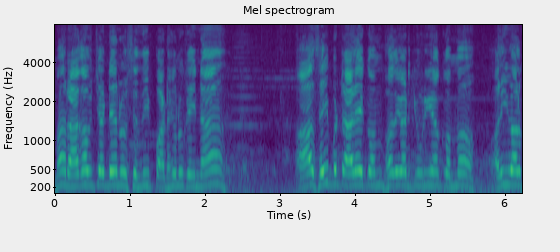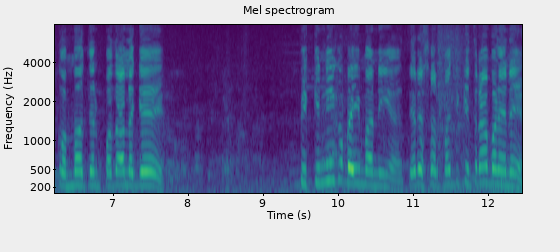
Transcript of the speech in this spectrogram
ਮੈਂ ਰਾਘਵ ਚੱਡੇ ਨੂੰ, ਸੰਦੀਪ ਪਾਠਕ ਨੂੰ ਕਹਿਣਾ ਆ ਸਹੀ ਬਟਾਲੇ ਘੁੰਮ, ਫਤਿਹਗੜ੍ਹ ਚੂੜੀਆਂ ਘੁੰਮ, ਅਲੀਵਾਲ ਘੁੰਮ, ਤੈਨੂੰ ਪਤਾ ਲੱਗੇ ਵੀ ਕਿੰਨੀ ਕੁ ਬੇਈਮਾਨੀ ਹੈ। ਤੇਰੇ ਸਰਪੰਚ ਕਿਤਨਾ ਬਣੇ ਨੇ?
